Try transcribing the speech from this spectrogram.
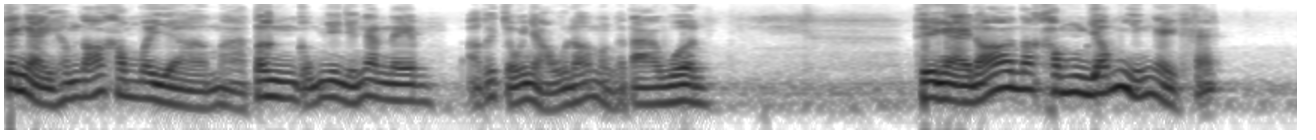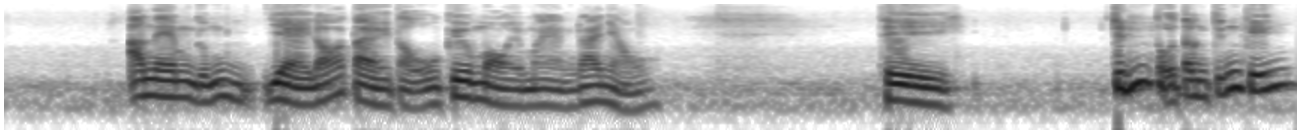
cái ngày hôm đó không bao giờ mà tân cũng như những anh em ở cái chỗ nhậu đó mà người ta quên. Thì ngày đó nó không giống những ngày khác anh em cũng về đó tề tụ, kêu mồi màng ra nhậu. Thì chính tụi tân chứng kiến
